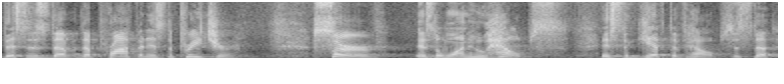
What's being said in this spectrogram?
This is the, the prophet is the preacher. Serve is the one who helps. It's the gift of helps. It's the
